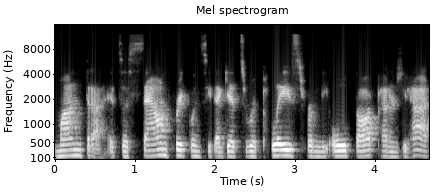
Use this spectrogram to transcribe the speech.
mantra. It's a sound frequency that gets replaced from the old thought patterns you had.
